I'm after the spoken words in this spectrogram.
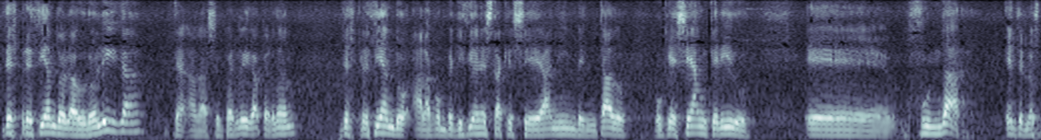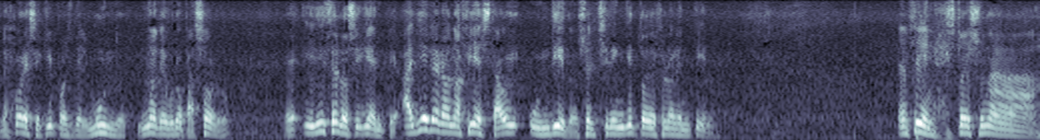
despreciando la Euroliga, a la Superliga, perdón, despreciando a la competición esta que se han inventado o que se han querido eh, fundar entre los mejores equipos del mundo, no de Europa solo, eh, y dice lo siguiente, ayer era una fiesta, hoy hundidos, el chiringuito de Florentino. En fin, esto es una...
